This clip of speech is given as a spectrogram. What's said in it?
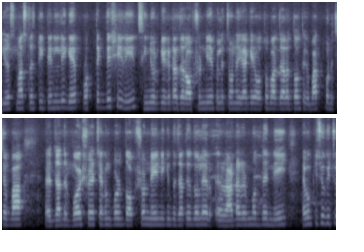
ইউএস মাস্টার্স টি টেন লিগে প্রত্যেক দেশেরই সিনিয়র ক্রিকেটার যারা অপশন নিয়ে ফেলেছে অনেক আগে অথবা যারা দল থেকে বাদ পড়েছে বা যাদের বয়স হয়েছে এখন পর্যন্ত অপশন নেয়নি কিন্তু জাতীয় দলের রাডারের মধ্যে নেই এবং কিছু কিছু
